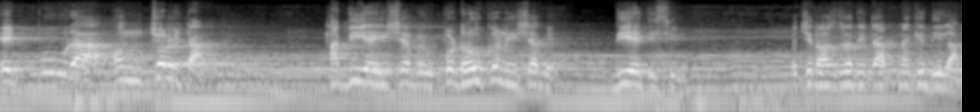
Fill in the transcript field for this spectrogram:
এই পুরা অঞ্চলটা হাদিয়া হিসাবে, উপঢৌকন হিসাবে দিয়ে দিছিল। বলছিল হজরত এটা আপনাকে দিলাম।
